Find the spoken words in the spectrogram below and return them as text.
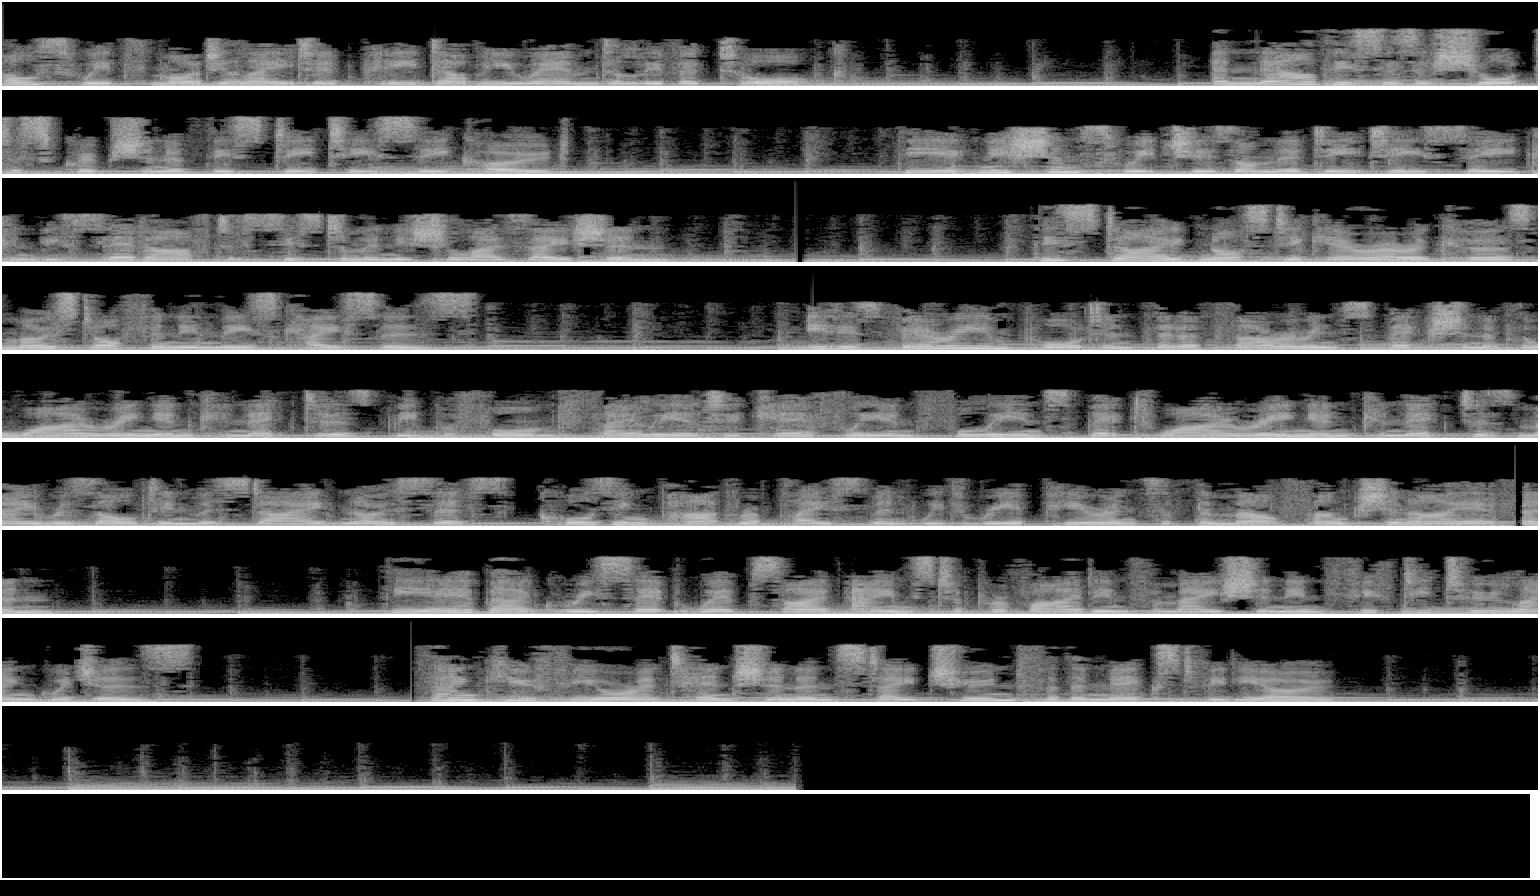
pulse width modulated PWM delivered torque. And now this is a short description of this DTC code. The ignition switches on the DTC can be set after system initialization. This diagnostic error occurs most often in these cases. It is very important that a thorough inspection of the wiring and connectors be performed. Failure to carefully and fully inspect wiring and connectors may result in misdiagnosis, causing part replacement with reappearance of the malfunction IFN. The Airbag Reset website aims to provide information in 52 languages. Thank you for your attention and stay tuned for the next video.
